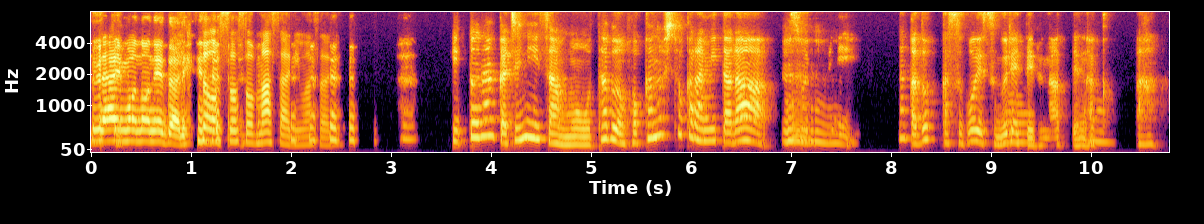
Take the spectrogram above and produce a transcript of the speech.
ないものねだり。そうそうそう、まさにまさに。きっとなん。かジニーさん。も多分他の人から見たら、うん。そういうふうになん。かどっかすごい優れてるなって、なん。か、あ、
